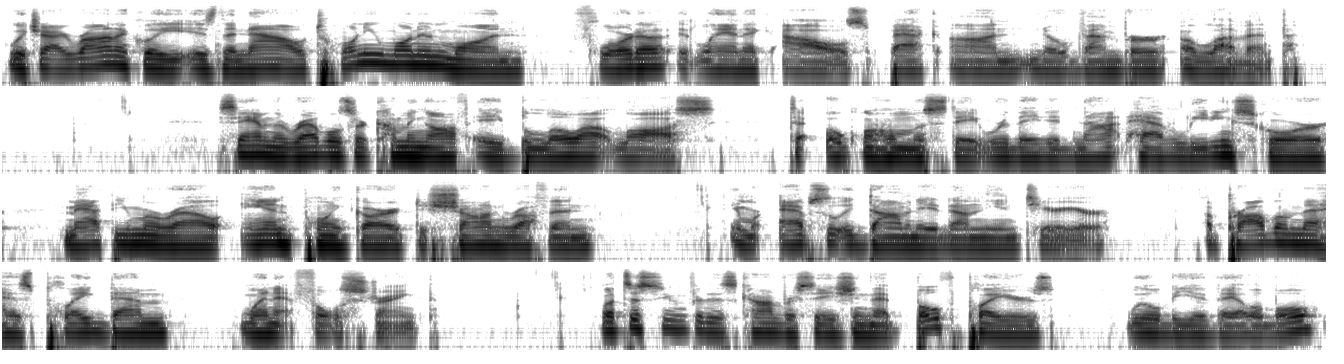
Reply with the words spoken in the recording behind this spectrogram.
which ironically is the now 21 and 1 Florida Atlantic Owls back on November 11th. Sam, the Rebels are coming off a blowout loss to Oklahoma State where they did not have leading scorer Matthew Murrell and point guard Daeshun Ruffin and were absolutely dominated on the interior, a problem that has plagued them when at full strength. Let's assume for this conversation that both players will be available.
